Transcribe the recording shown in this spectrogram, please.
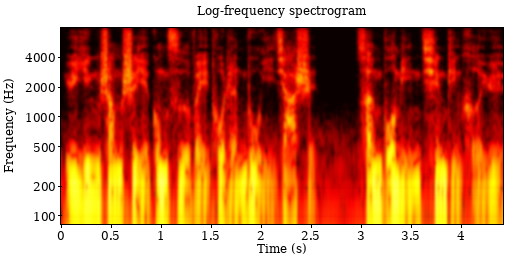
与英商事业公司委托人陆以家氏、岑伯明签订合约。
